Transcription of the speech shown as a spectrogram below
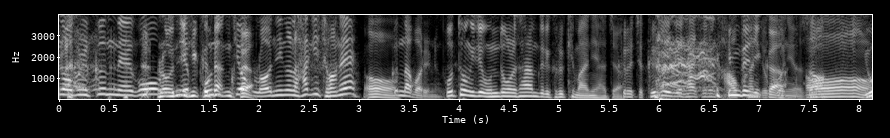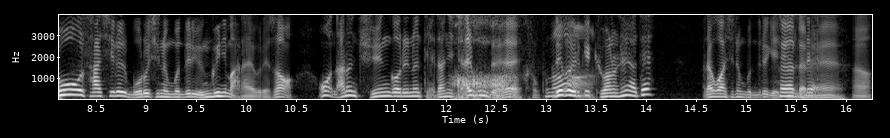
워밍업을 끝내고 러닝이 이제. 본격 러닝을 하기 전에 어. 끝나버리는 거예요. 보통 이제 운동을 사람들이 그렇게 많이 하죠. 그렇죠. 그게 이제 사실은 가혹한 힘드니까. 조건이어서 어. 요 사실을 모르시는 분들이 은근히 많아요. 그래서 어 나는 주행 거리는 대단히 짧은데 아. 내가 이렇게 교환을 해야 돼? 라고 하시는 분들이 계시는데. 어,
